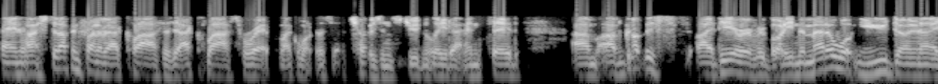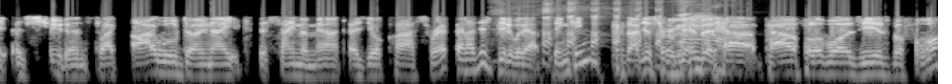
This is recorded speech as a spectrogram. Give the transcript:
and I stood up in front of our class as our class rep, like what was a chosen student leader, and said, um, I've got this idea, everybody. No matter what you donate as students, like I will donate the same amount as your class rep. And I just did it without thinking because I just remembered how powerful it was years before.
